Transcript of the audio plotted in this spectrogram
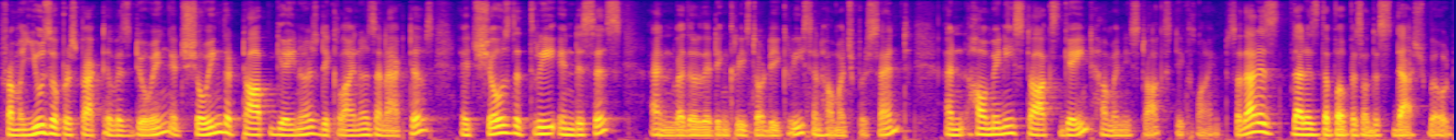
from a user perspective is doing. It's showing the top gainers, decliners, and actives. It shows the three indices and whether it increased or decreased and how much percent and how many stocks gained, how many stocks declined. So that is that is the purpose of this dashboard.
